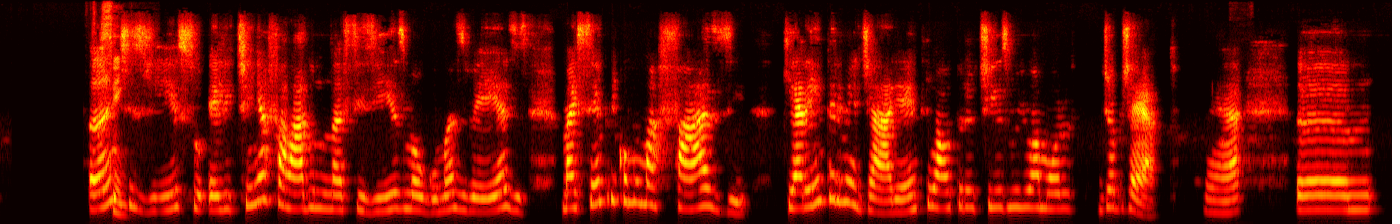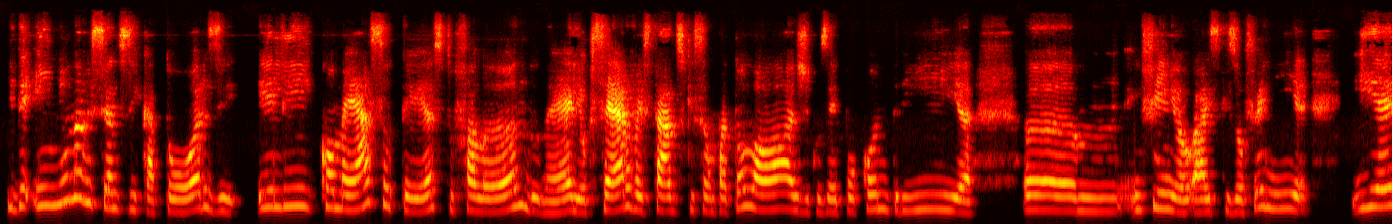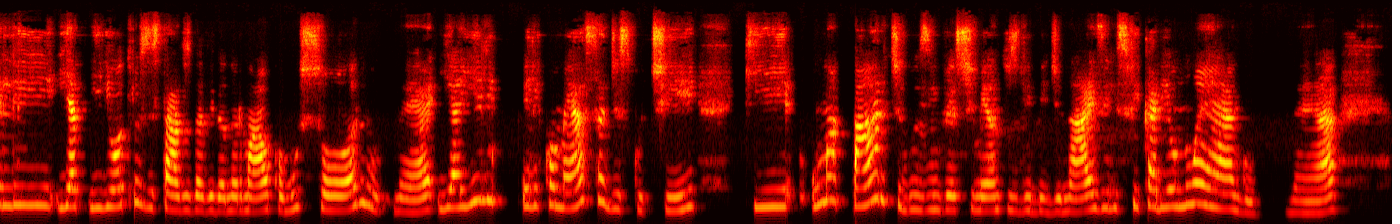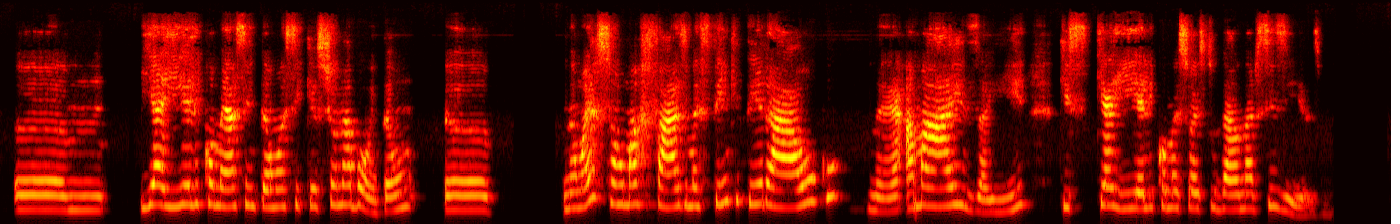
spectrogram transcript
Antes Sim. disso, ele tinha falado no narcisismo algumas vezes, mas sempre como uma fase que era intermediária entre o autorotismo e o amor de objeto, né? Um, e de, em 1914, ele começa o texto falando, né? Ele observa estados que são patológicos, a hipocondria, um, enfim, a esquizofrenia, e ele e, a, e, outros estados da vida normal, como o sono, né? E aí ele, ele começa a discutir que uma parte dos investimentos libidinais eles ficariam no ego, né? Um, e aí ele começa então a se questionar, bom, então não é só uma fase, mas tem que ter algo né, a mais aí, que, que aí ele começou a estudar o narcisismo.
